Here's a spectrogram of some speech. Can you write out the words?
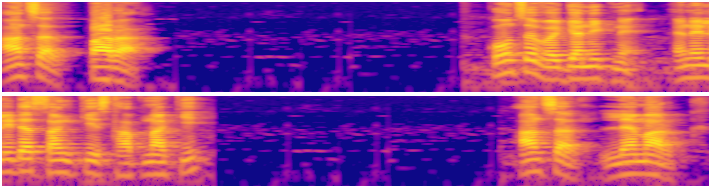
आंसर, पारा। कौन से वैज्ञानिक ने एनेलिडा संघ की स्थापना की? Answer, Lamarck.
